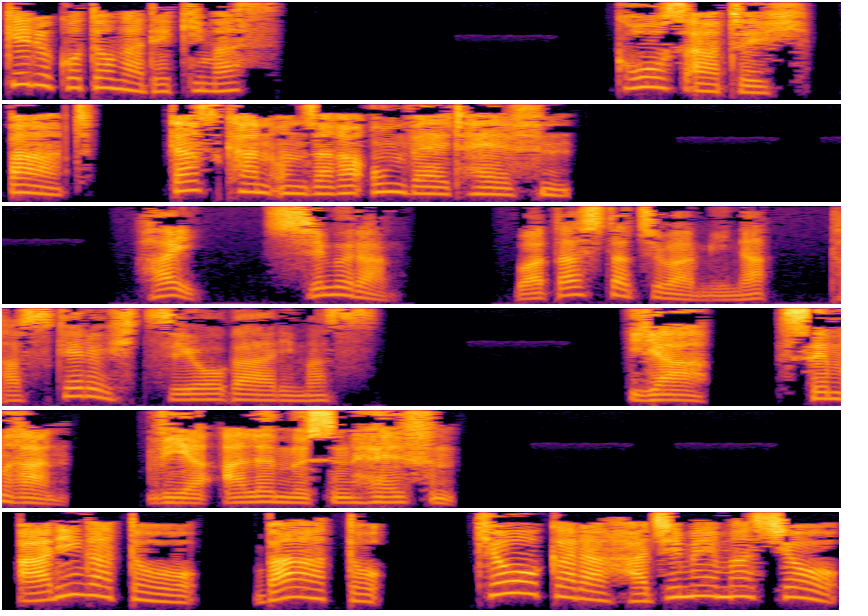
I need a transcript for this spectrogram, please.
けることができます。Großartig, Bart. Das kann unserer Umwelt helfen. はい、シムラン。私たちは皆、助ける必要があります。Ja, Simran. Wir alle müssen helfen. ありがとう、バート。今日から始めましょう。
